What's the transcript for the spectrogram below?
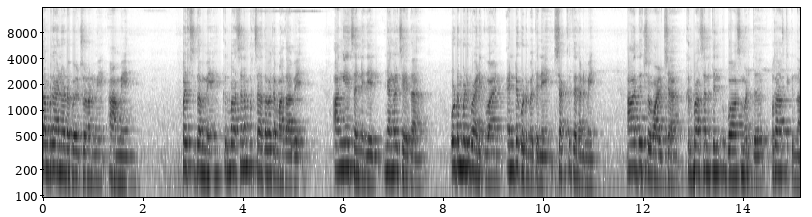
തമ്പുരാനോട് അപേക്ഷിച്ചോളണമേ. ആമേ പരിശുദ്ധമ്മേ കൃപാസനം പ്രസാദപര മാതാവേ അങ്ങേ സന്നിധിയിൽ ഞങ്ങൾ ചെയ്ത ഉടമ്പടി പാലിക്കുവാൻ എന്റെ കുടുംബത്തിന് ശക്തി തരണമേ. ആദ്യ ചൊവ്വാഴ്ച കൃപാസനത്തിൽ ഉപവാസമെടുത്ത് പ്രാർത്ഥിക്കുന്ന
